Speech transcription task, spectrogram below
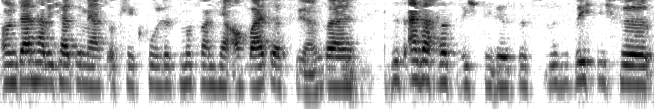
Und dann habe ich halt bemerkt, okay, cool, das muss man hier auch weiterführen, weil es ist einfach was Wichtiges. Es ist, es ist wichtig für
